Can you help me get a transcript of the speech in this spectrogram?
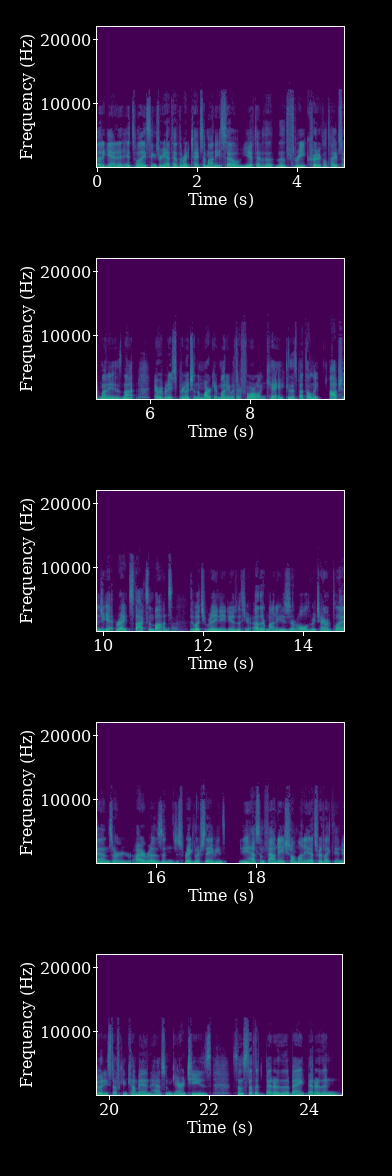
but again, it, it's one of these things where you have to have the right types of money. So you have to have the, the three critical types of money is not everybody's pretty much in the market money with their 401k because it's about the only options you get, right? Stocks and bonds. Mm. What you really need to do is with your other monies, your old retirement plans or your IRAs and just regular savings, you need to have some foundational money. That's where like the annuity stuff can come in, have some guarantees, some stuff that's better than the bank, better than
